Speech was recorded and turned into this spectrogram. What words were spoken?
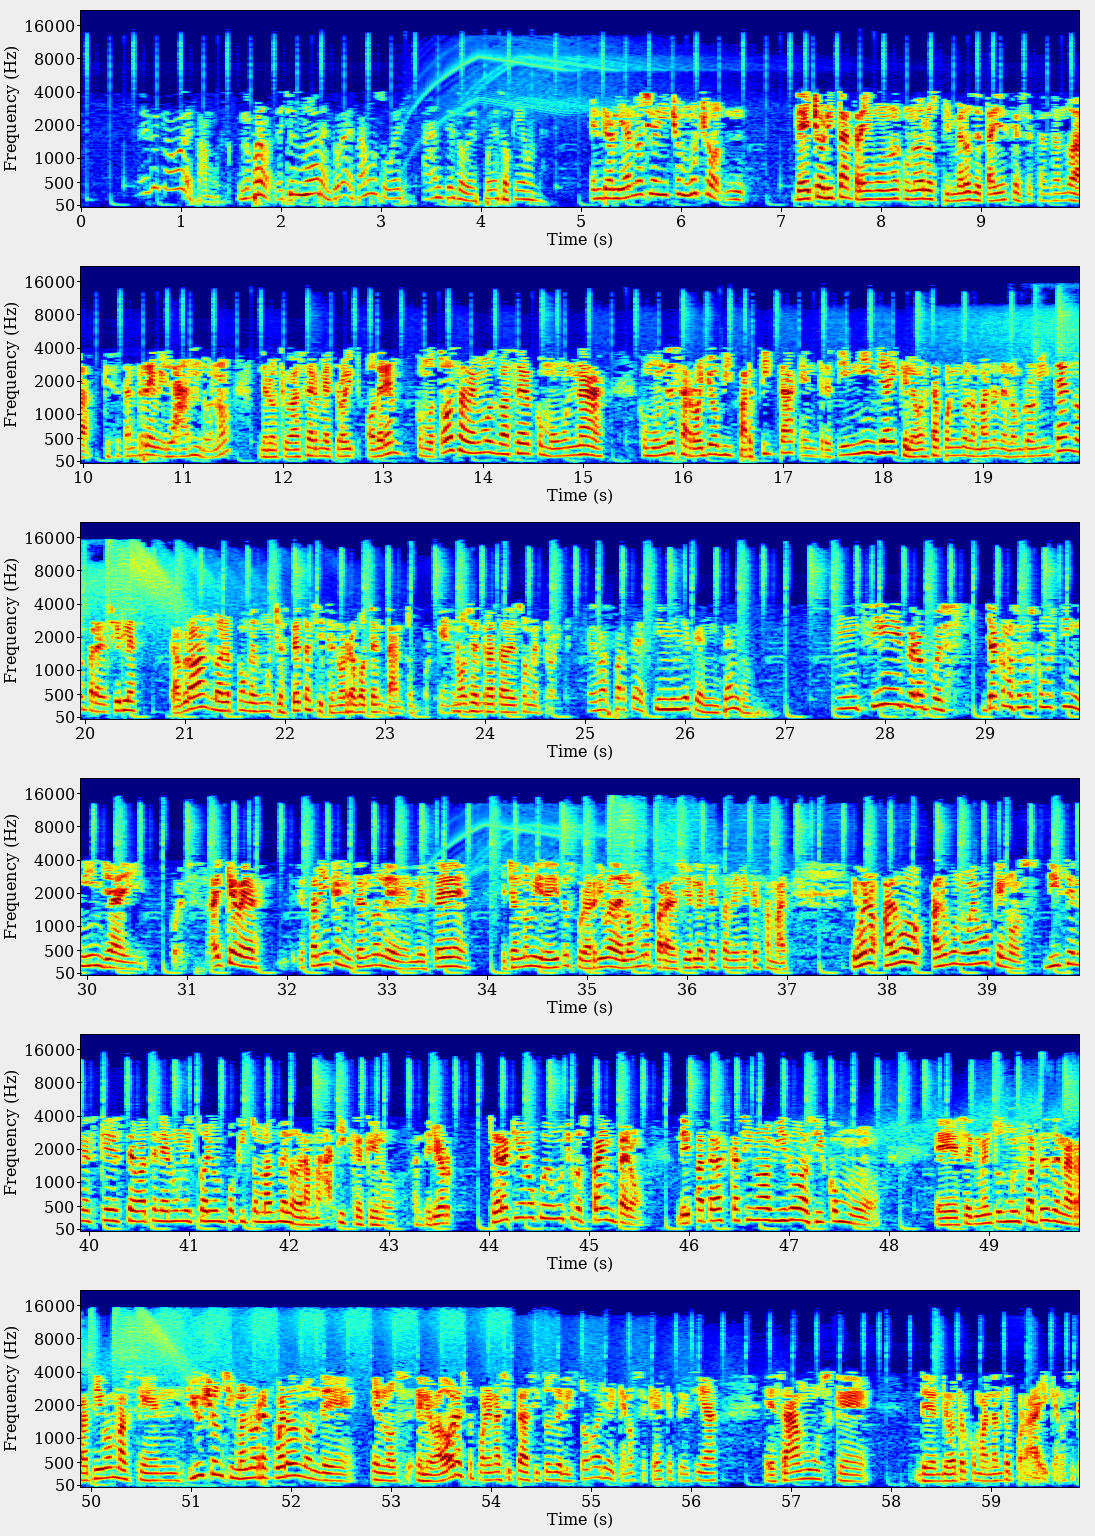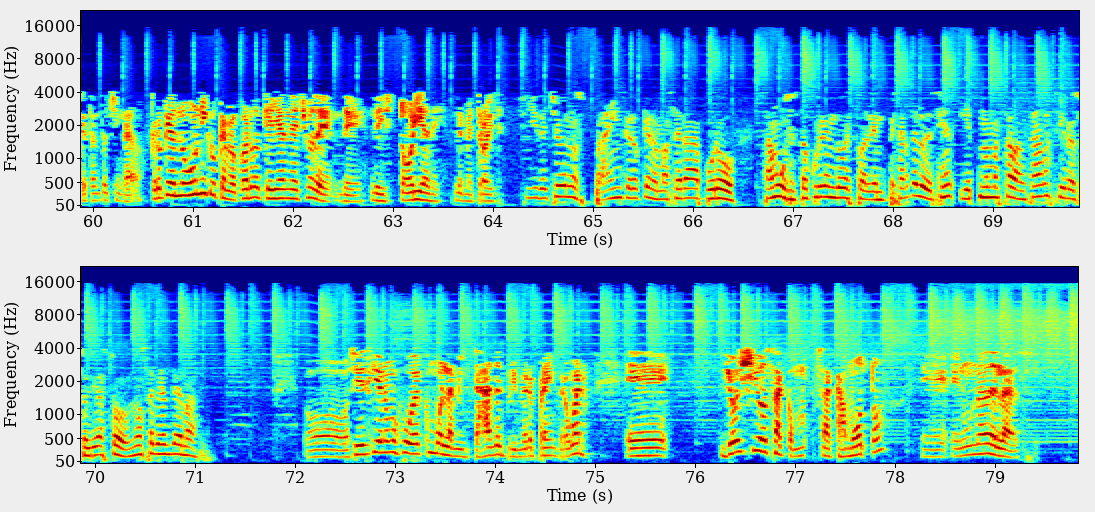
Es nuevo de Samus. No, bueno, de hecho es nueva aventura de Samus o es antes o después o qué onda. En realidad no se ha dicho mucho. De hecho, ahorita traigo uno, uno de los primeros detalles que se están dando a, que se están revelando, ¿no? De lo que va a ser Metroid Other M. Como todos sabemos, va a ser como una, como un desarrollo bipartita entre Team Ninja y que le va a estar poniendo la mano en el hombro a Nintendo para decirle, cabrón, no le pongas muchas tetas y que no reboten tanto, porque no se trata de eso Metroid. Es más parte de Team Ninja que de Nintendo. Mm, sí, pero pues ya conocemos cómo es Team Ninja y pues hay que ver. Está bien que Nintendo le, le esté echando miraditos por arriba del hombro para decirle que está bien y que está mal. Y bueno, algo, algo nuevo que nos dicen es que este va a tener una historia un poquito más melodramática que lo anterior. Será que yo no juego mucho los Prime, pero de ahí para atrás casi no ha habido así como eh, segmentos muy fuertes de narrativa más que en Fusion, si mal no recuerdo, en donde en los elevadores te ponen así pedacitos de la historia y que no sé qué, que te decía eh, Samus, que de, de otro comandante por ahí, que no sé qué tanto chingado. Creo que es lo único que me acuerdo que hayan hecho de, de, de historia de, de Metroid. Sí, de hecho en los Prime creo que nomás era puro Samus, está ocurriendo esto. Al empezar te lo decían y tú nomás avanzabas y resolvías todo. No sabías de más. O si es que yo no me jugué como la mitad del primer Prime, pero bueno. Eh, Yoshio Sakam- Sakamoto, eh, en una de las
